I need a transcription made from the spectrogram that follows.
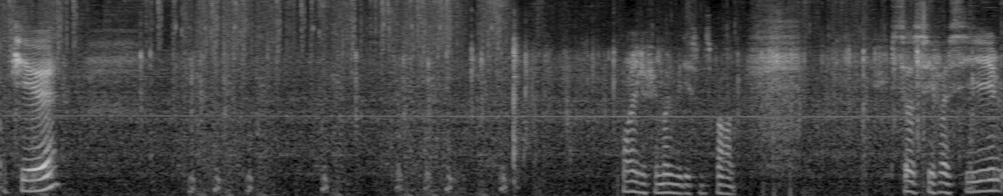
Ok. Ouais, j'ai fait mal, mais des c'est pas grave. Ça, c'est facile.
